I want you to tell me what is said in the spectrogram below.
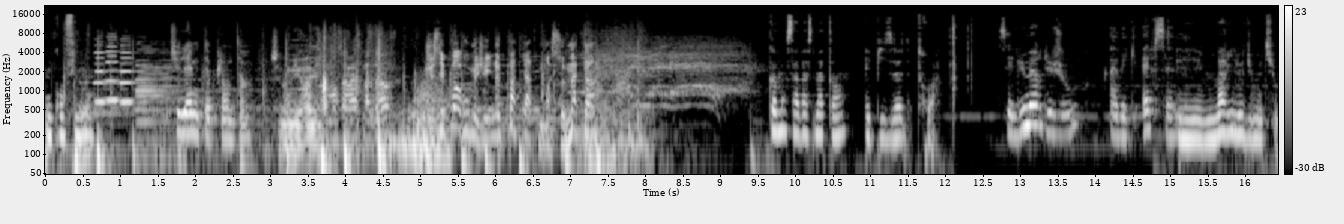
en confinement. Tu l'aimes ta plante, hein C'est ma meilleure amie. Comment ça va ce matin? Je sais pas vous, mais j'ai une patate, moi, ce matin. Comment ça va ce matin? Épisode 3. C'est l'humeur du jour avec Efsen. Et Marie-Lou Dumotiou.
